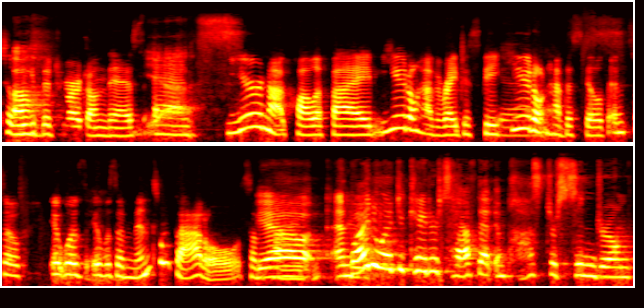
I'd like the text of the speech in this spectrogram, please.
to lead the charge on this? Yes. and you're not qualified. You don't have the right to speak. Yes. you don't have the skills. And so it was it was a mental battle sometimes. yeah. And why do educators have that imposter syndrome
